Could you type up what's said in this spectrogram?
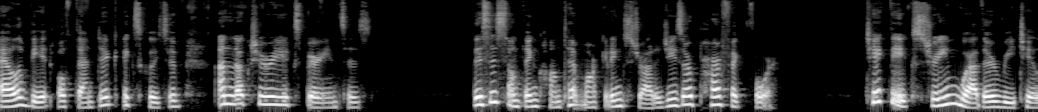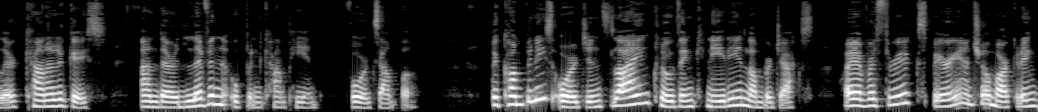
elevate authentic, exclusive, and luxury experiences. This is something content marketing strategies are perfect for. Take the extreme weather retailer Canada Goose and their Live in the Open campaign, for example. The company's origins lie in clothing Canadian lumberjacks However, through experiential marketing,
